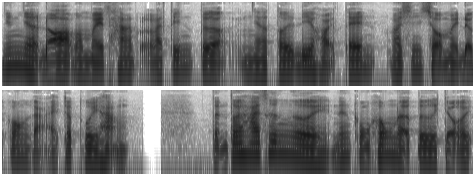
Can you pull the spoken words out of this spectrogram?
Nhưng nhờ đó mà mấy thằng lại tin tưởng nhờ tôi đi hỏi tên và xin số mấy đứa con gái cho tôi hẳn. Tính tôi hai thương người nên cũng không nỡ từ chối.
